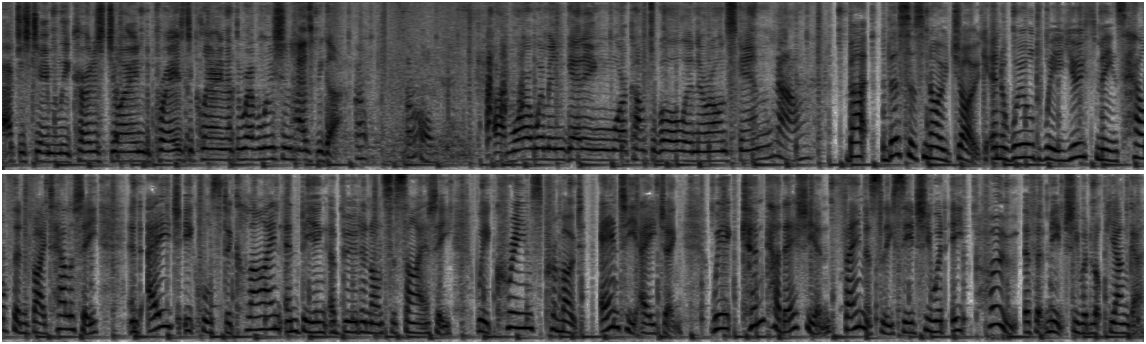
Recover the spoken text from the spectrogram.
Actress Jamie Lee Curtis joined the praise, declaring that the revolution has begun. Oh. Oh. Are more women getting more comfortable in their own skin? No. But this is no joke. In a world where youth means health and vitality, and age equals decline and being a burden on society, where creams promote anti aging, where Kim Kardashian famously said she would eat poo if it meant she would look younger.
